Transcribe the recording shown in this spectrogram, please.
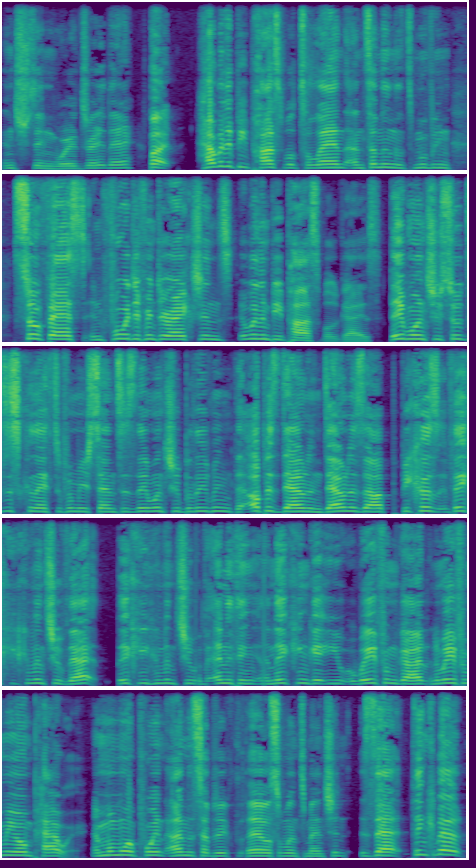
interesting words right there, but how would it be possible to land on something that's moving so fast in four different directions? It wouldn't be possible, guys. They want you so disconnected from your senses. They want you believing that up is down and down is up. Because if they can convince you of that, they can convince you of anything and they can get you away from God and away from your own power. And one more point on the subject that I also want to mention is that think about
